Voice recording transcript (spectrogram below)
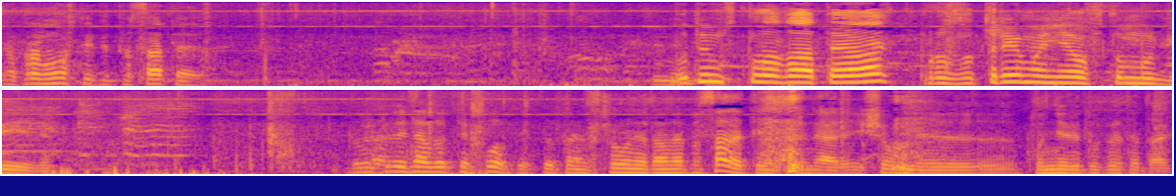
я правоможний підписати. Будемо складати акт про затримання автомобіля. Ми підійдемо до тих хлопців, питаємо, що вони там написали, ті інженери, і що вони планують робити далі.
